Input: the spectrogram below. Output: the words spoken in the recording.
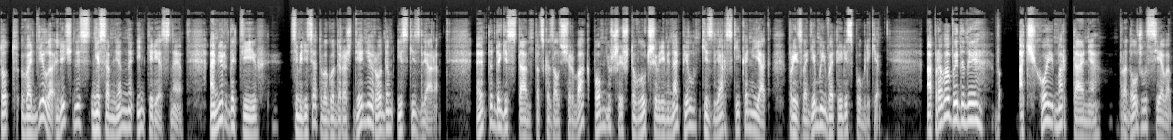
тот водила личность, несомненно, интересная. Амир Датиев, 70-го года рождения, родом из Кизляра. «Это Дагестан», — подсказал Щербак, помнивший, что в лучшие времена пил кизлярский коньяк, производимый в этой республике. «А права выданы в Очхой-Мартане», — продолжил Сева.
